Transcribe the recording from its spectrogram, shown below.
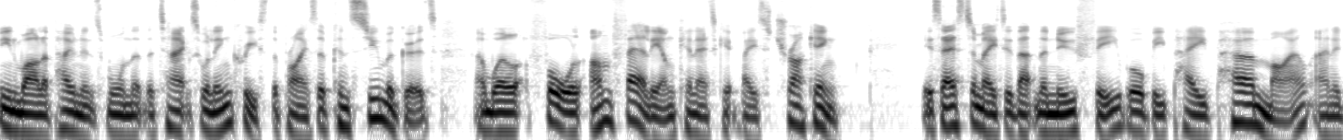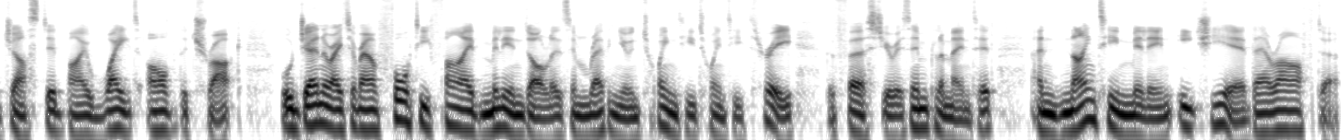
Meanwhile, opponents warn that the tax will increase the price of consumer goods and will fall unfairly on Connecticut based trucking. It's estimated that the new fee will be paid per mile and adjusted by weight of the truck, will generate around $45 million in revenue in 2023, the first year it's implemented, and 90 million each year thereafter.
